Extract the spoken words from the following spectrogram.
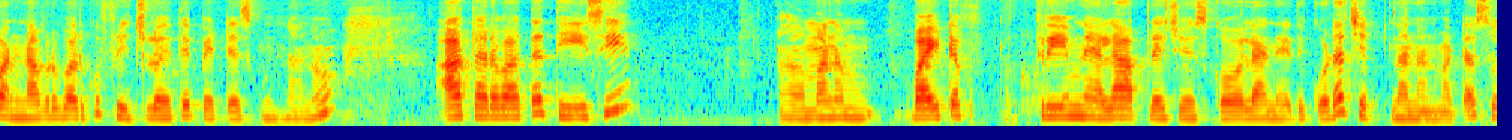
వన్ అవర్ వరకు ఫ్రిడ్జ్లో అయితే పెట్టేసుకుంటున్నాను. ఆ తర్వాత తీసి మనం బయట క్రీమ్ని ఎలా అప్లై చేసుకోవాలి అనేది కూడా చెప్తున్నాను అనమాట సో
